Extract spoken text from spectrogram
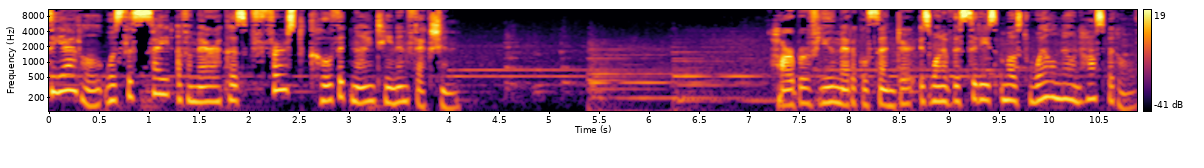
Seattle was the site of America's first COVID 19 infection. Harborview Medical Center is one of the city's most well known hospitals.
